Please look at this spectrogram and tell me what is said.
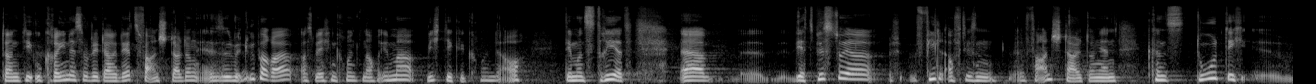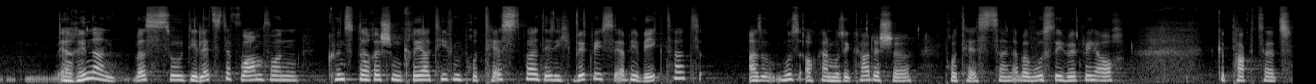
dann die Ukraine-Solidaritätsveranstaltung, also wird überall, aus welchen Gründen auch immer, wichtige Gründe auch, demonstriert. Äh, jetzt bist du ja viel auf diesen Veranstaltungen. Kannst du dich äh, erinnern, was so die letzte Form von künstlerischem, kreativen Protest war, der dich wirklich sehr bewegt hat? Also muss auch kein musikalischer Protest sein, aber wo es dich wirklich auch gepackt hat.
